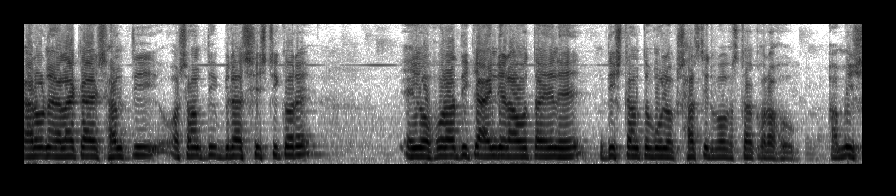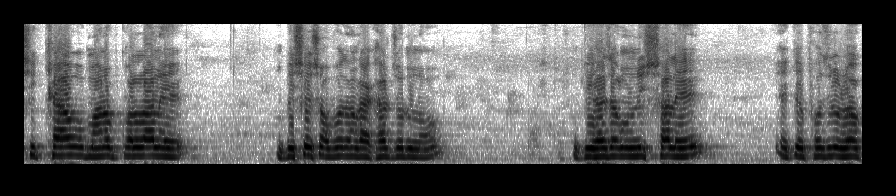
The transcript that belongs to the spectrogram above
কারণে এলাকায় শান্তি, অশান্তি, বিরাজ সৃষ্টি করে। এই অপরাধীকে আইনের আওতায় এনে দৃষ্টান্তমূলক শাস্তির ব্যবস্থা করা হোক। আমি শিক্ষা ও মানব কল্যাণে বিশেষ অবদান রাখার জন্য দু হাজার উনিশ সালে একে ফজলুল হক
